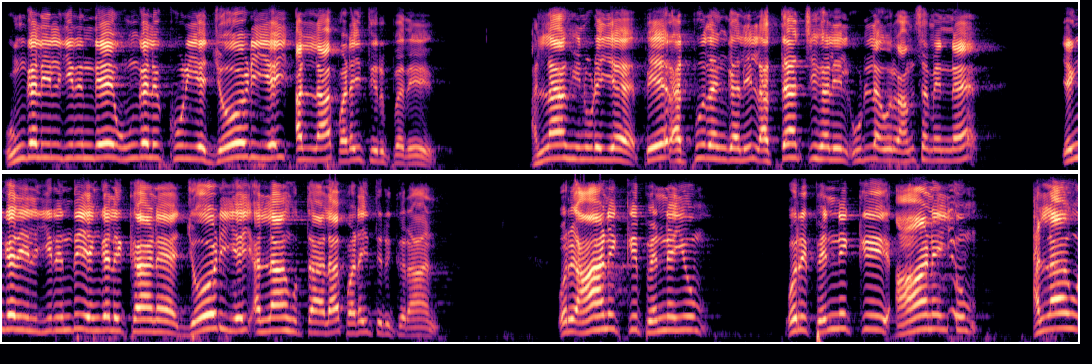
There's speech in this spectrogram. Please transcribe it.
உங்களில் இருந்தே உங்களுக்குரிய ஜோடியை அல்லாஹ் படைத்திருப்பது. அல்லாஹினுடைய பேர் அற்புதங்களில் அத்தாட்சிகளில் உள்ள ஒரு அம்சம் என்ன? எங்களில் இருந்து எங்களுக்கான ஜோடியை அல்லாஹு தாலா படைத்திருக்கிறான். ஒரு ஆணுக்கு பெண்ணையும் ஒரு பெண்ணுக்கு ஆணையும் அல்லாஹு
